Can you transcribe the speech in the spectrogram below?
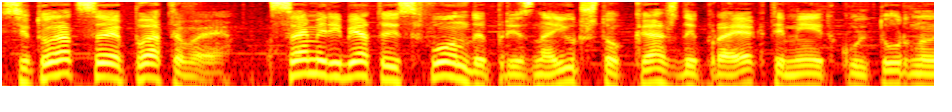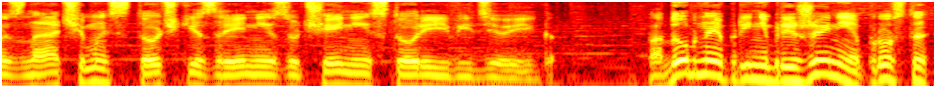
Ситуация патовая. Сами ребята из фонда признают, что каждый проект имеет культурную значимость с точки зрения изучения истории видеоигр. Подобное пренебрежение просто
